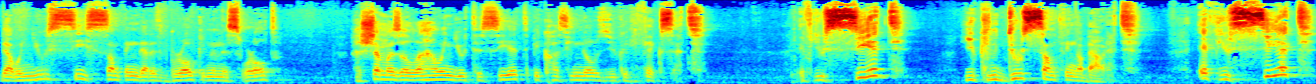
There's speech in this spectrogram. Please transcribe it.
that when you see something that is broken in this world, Hashem is allowing you to see it because He knows you can fix it. If you see it, you can do something about it. If you see it,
